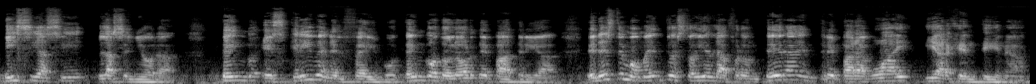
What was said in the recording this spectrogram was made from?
Dice así la señora, tengo, escribe en el Facebook, tengo dolor de patria. En este momento estoy en la frontera entre Paraguay y Argentina.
